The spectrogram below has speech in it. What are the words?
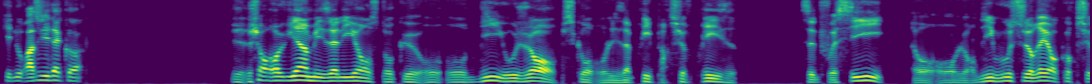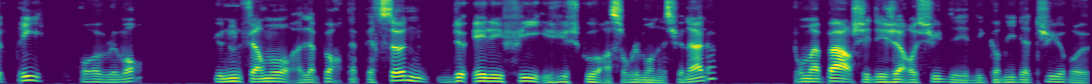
qui nous rassure. D'accord. J'en reviens à mes alliances. Donc, euh, on, dit aux gens, puisqu'on on les a pris par surprise cette fois-ci, on, on leur dit vous serez encore surpris, probablement, que nous ne fermons la porte à personne, de LFI jusqu'au Rassemblement national. Pour ma part, j'ai déjà reçu des, des candidatures euh,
